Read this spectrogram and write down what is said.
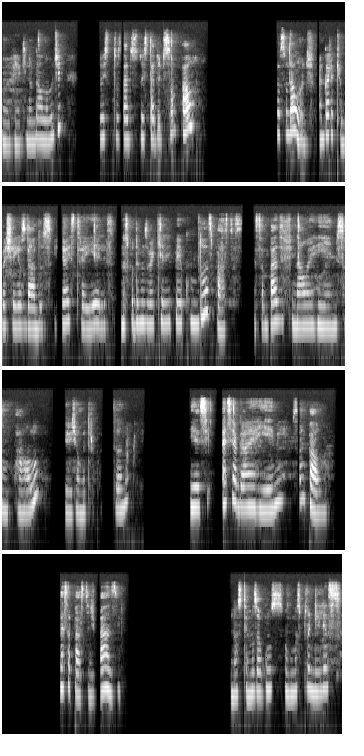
Eu vim aqui no download dos dados do estado de São Paulo. Faço download. Agora que eu baixei os dados e já extraí eles, nós podemos ver que ele veio com duas pastas. Essa base final RM São Paulo, região metropolitana, e esse SHRM São Paulo. Nessa pasta de base, nós temos alguns, algumas planilhas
